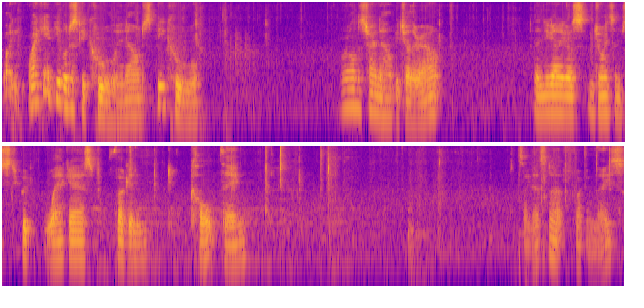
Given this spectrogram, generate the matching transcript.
Why, why can't people just be cool, you know? Just be cool. We're all just trying to help each other out. Then you gotta go join some stupid whack ass fucking cult thing. It's like, that's not fucking nice.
